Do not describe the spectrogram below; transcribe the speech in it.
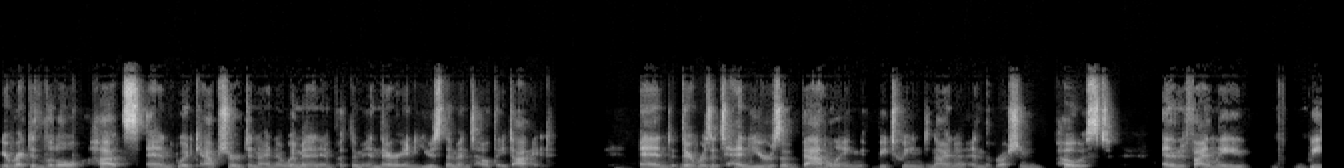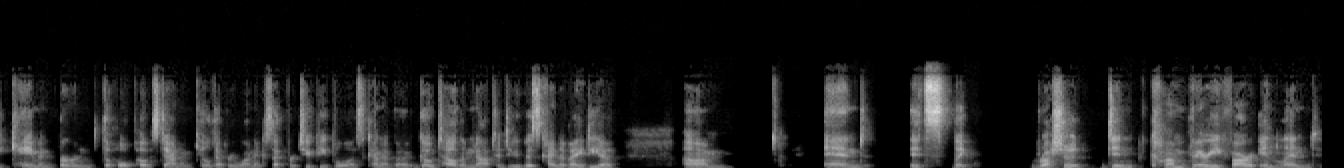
erected little huts and would capture Dena'ina women and put them in there and use them until they died. And there was a 10 years of battling between Dena'ina and the Russian post. And then finally, we came and burned the whole post down and killed everyone except for two people as kind of a go tell them not to do this kind of idea. Um, and it's like Russia didn't come very far inland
